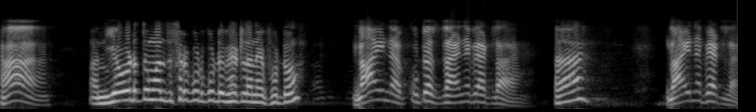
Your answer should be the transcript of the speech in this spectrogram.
हा. आणि एवढं तुम्हाला दुसरं कुठं कुठं भेटला नाही फोटो? नाही ना कुठंच नाही ना भेटला. हा? नाही ना भेटला.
